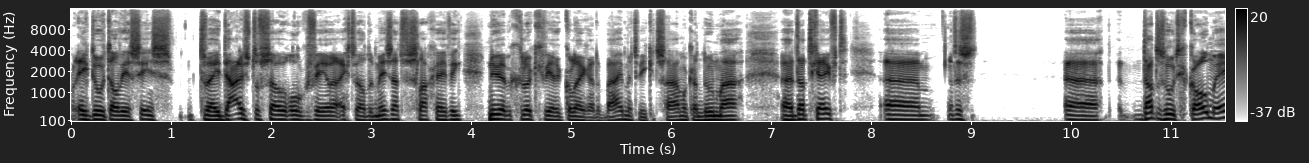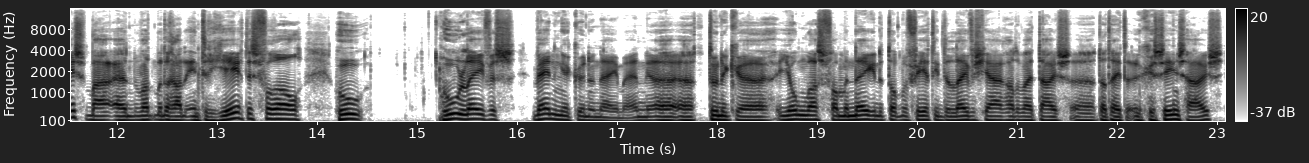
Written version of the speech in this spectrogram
Ik doe het alweer sinds 2000 of zo ongeveer echt wel de misdaadverslaggeving. Nu heb ik gelukkig weer een collega erbij met wie ik het samen kan doen. Maar eh, dat geeft... ehm, het is, eh, dat is hoe het gekomen is. Maar eh, wat me eraan intrigeert is vooral hoe, hoe levens wendingen kunnen nemen. En eh, eh, toen ik eh, jong was, van mijn negende tot mijn veertiende levensjaar... hadden wij thuis, dat heette een gezinshuis.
